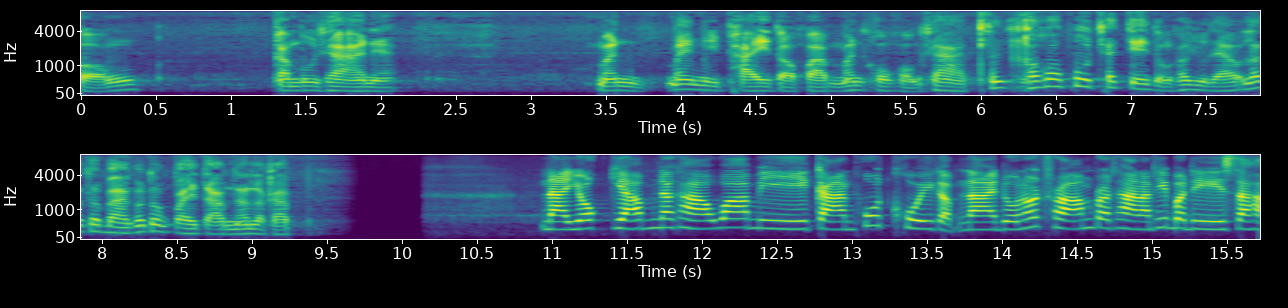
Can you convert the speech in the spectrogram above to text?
ของกัมพูชาเนี่ยมันไม่มีภัยต่อความมั่นคงของชาติ ซึ่งเขาก็พูดชัดเจนของเขาอยู่แล้ว รัฐบาลก็ต้องไปตามนั้นแหละครับ นายกย้ำนะคะว่ามีการพูดคุยกับนายโดนัลด์ทรัมป์ประธานาธิบดีสห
